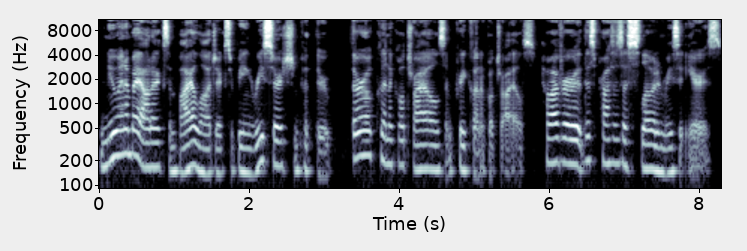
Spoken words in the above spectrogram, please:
New antibiotics and biologics are being researched and put through thorough clinical trials and preclinical trials. However, this process has slowed in recent years.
